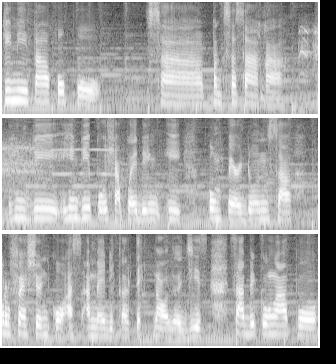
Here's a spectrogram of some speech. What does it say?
kinita ko po sa pagsasaka, hindi hindi po siya pwedeng i-compare doon sa profession ko as a medical technologist. Sabi ko nga po,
